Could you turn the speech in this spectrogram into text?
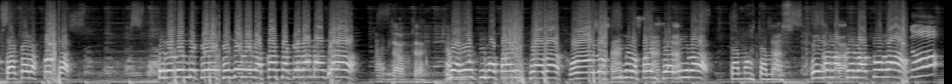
Saca las cosas. ¿Pero dónde querés que lleve las cosas que van allá? Ah, está, está. Los últimos países abajo, los primeros países arriba. Estamos, estamos. ¡Enana Papá. pelotuda! No,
